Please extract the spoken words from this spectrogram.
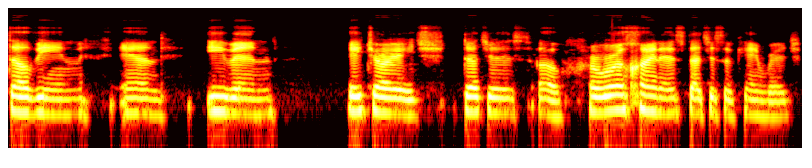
Delevingne, and even HRH Duchess, oh, Her Royal Highness Duchess of Cambridge.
